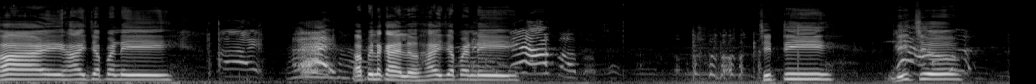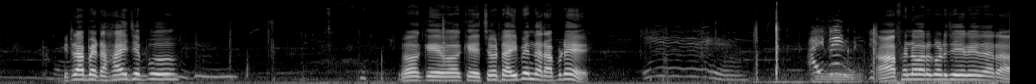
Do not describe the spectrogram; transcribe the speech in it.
హాయ్ హాయ్ చెప్పండి. ఆ పిల్లకాయలు హాయ్ చెప్పండి. చిట్టి బీచు. ఇట్రా బేట హాయ్ చెప్పు. ఓకే ఓకే చోట అయిపోయిందారు అప్పుడే? హాఫ్ అన్ అవర్ కూడా చేయలేదారా?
